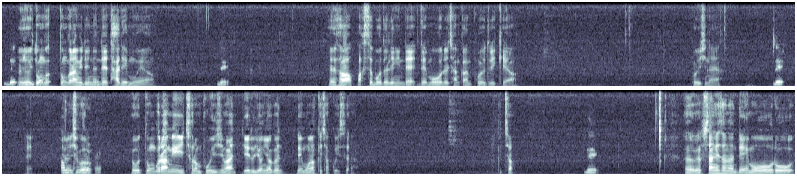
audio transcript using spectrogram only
네, 여기. 동그, 동그라미도 있는데 다 네모예요. 네. 그래서 박스 모델링인데 네모를 잠깐 보여드릴게요. 보이시나요? 네. 네. 이런 엄청 식으로. 요 동그라미처럼 보이지만 얘도 영역은 네모나게 잡고 있어요. 그쵸? 네, 그래서 웹상에서는 네모로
